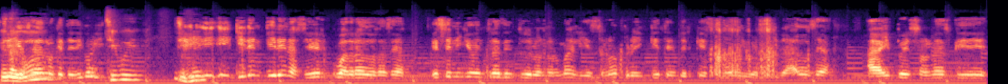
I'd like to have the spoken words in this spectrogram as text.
Sí, o sea, lo que te digo. Sí, güey. Sí, y, quieren, quieren hacer cuadrados, o sea, ese niño entra dentro de lo normal y eso no, pero hay que entender que es una universidad, o sea, hay personas que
